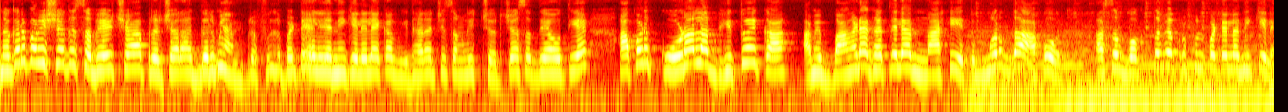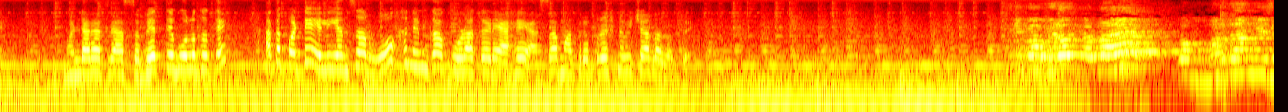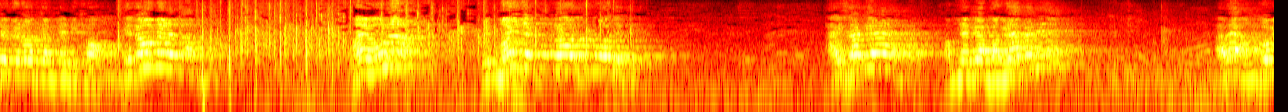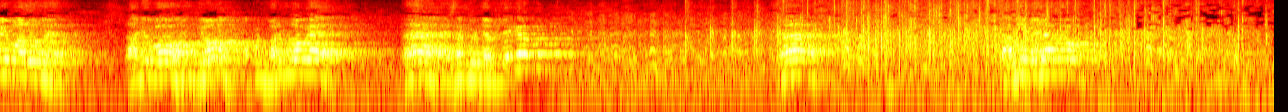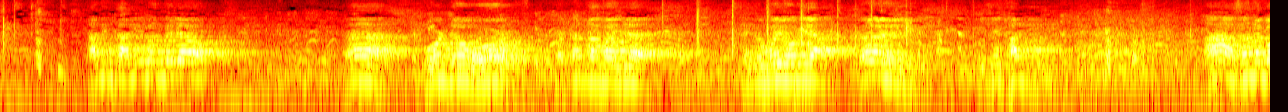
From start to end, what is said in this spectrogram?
नगर परिषद सभेच्या प्रचारादरम्यान प्रफुल्ल पटेल यांनी केलेल्या एका विधानाची चांगली चर्चा सध्या होती आहे. आपण कोणाला भीतोय का? आम्ही बांगड्या घातलेल्या नाहीत मर्द आहोत असं वक्तव्य प्रफुल्ल पटेलांनी केलंय. भंडाऱ्यातल्या सभेत ते बोलत होते आता पटेल यांचा रोख नेमका कोणाकडे आहे असा मात्र प्रश्न विचारला जातोय. विरोध करना है तो मर्दानगी से विरोध करके दिखाओ। मैं हूं ना। कि मैं देखूंगा और तुम वो देखो ऐसा क्या है? हमने क्या बगड़ा पहने अरे हमको भी मालूम है। राजू भाव हम क्यों? अपन मर्द लोग है। ऐसा कोई डरते क्या अपन? ताली बजा लो ताली ताली मत बजाओ। हाँ वोट दो वोट। बटन दबाई जाए नहीं तो वही हो गया। 你先看你。啊，三大哥，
